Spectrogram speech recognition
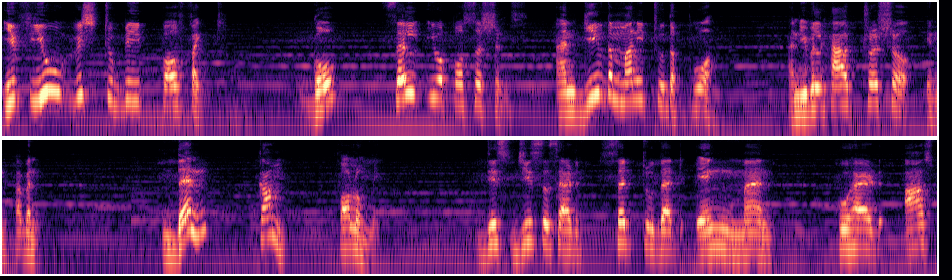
If you wish to be perfect, go sell your possessions and give the money to the poor, and you will have treasure in heaven. Then come, follow me. This Jesus had said to that young man who had asked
